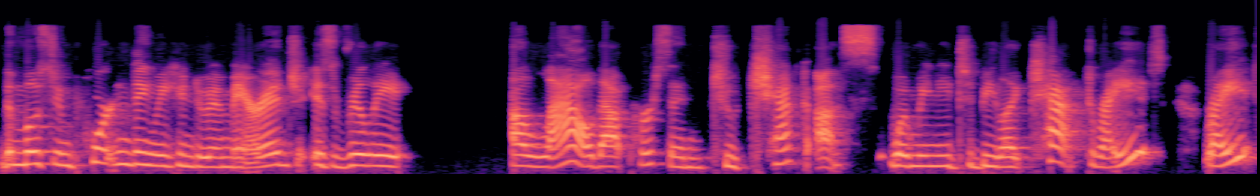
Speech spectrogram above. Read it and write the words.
the most important thing we can do in marriage is really allow that person to check us when we need to be like checked, right? Right?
